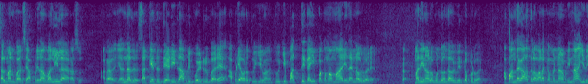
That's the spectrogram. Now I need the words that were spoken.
சல்மான் ஃபாரிசி அப்படி தான் வழியில் ரசு ர- என்னது சத்தியத்தை தேடிட்டு தான் அப்படி போயிட்டுருப்பார். அப்படி அவரை தூக்கிடுவாங்க தூக்கி பத்து கை பக்கமாக மாறி தான் என்ன வருவார்? மதினாவில் கொண்டு வந்து அவர் விற்கப்படுவார். அப்போ அந்த காலத்தில் வழக்கம் என்ன அப்படின்னா இது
